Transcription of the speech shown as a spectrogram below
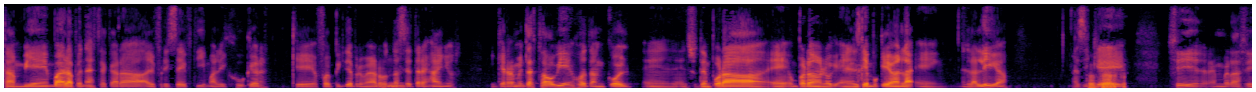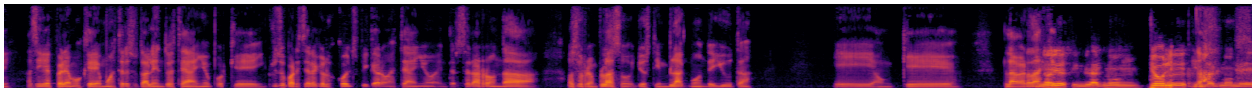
También vale la pena destacar al free safety Malik Hooker, que fue pick de primera ronda hace tres años y que realmente ha estado bien J. Colt en, su temporada, eh, perdón, en, el tiempo que lleva en la, en, la liga. Así que sí, en verdad sí. Así que esperemos que demuestre su talento este año, porque incluso pareciera que los Colts picaron este año en tercera ronda a su reemplazo, Justin Blackmon de Utah. Eh, aunque la verdad no, Justin Blackmon. Julian. Blackmon de,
